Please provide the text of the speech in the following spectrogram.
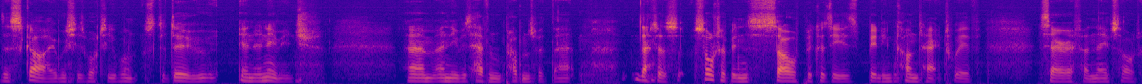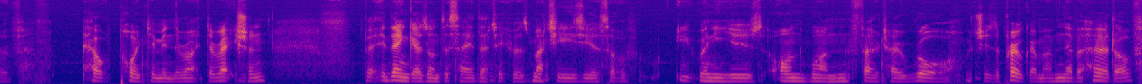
the sky, which is what he wants to do in an image. Um, and he was having problems with that. That has sort of been solved because he's been in contact with Serif and they've sort of helped point him in the right direction. But it then goes on to say that it was much easier sort of when he used On1 Photo Raw, which is a program I've never heard of.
